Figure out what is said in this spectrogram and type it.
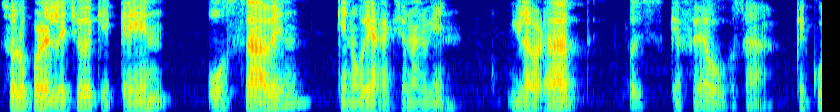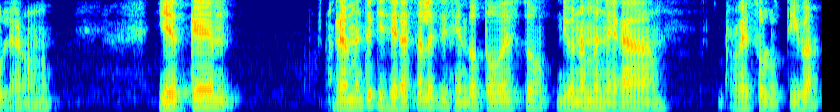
solo por el hecho de que creen o saben que no voy a reaccionar bien. Y la verdad, pues qué feo, o sea, qué culero, ¿no? Y es que realmente quisiera estarles diciendo todo esto de una manera resolutiva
